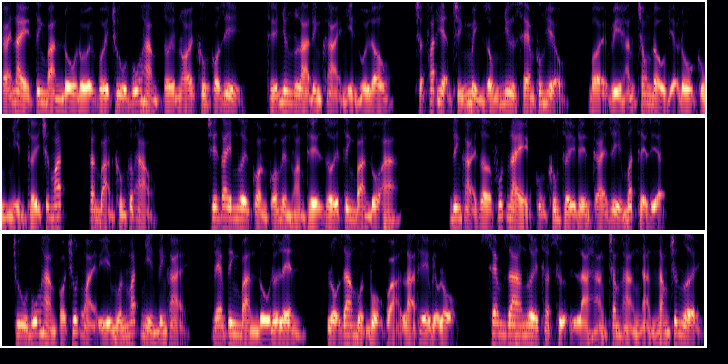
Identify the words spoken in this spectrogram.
Cái này tinh bản đồ đối với chu vũ hàm tới nói không có gì, thế nhưng là đinh khải nhìn hồi lâu, chợt phát hiện chính mình giống như xem không hiểu, bởi vì hắn trong đầu địa đồ cùng nhìn thấy trước mắt, căn bản không khớp hảo trên tay ngươi còn có huyền hoàng thế giới tinh bản đồ a. Đinh khải giờ phút này cũng không thấy đến cái gì mất thể diện. Chu vũ hàm có chút ngoại ý muốn mắt nhìn đinh khải, đem tinh bản đồ đưa lên, lộ ra một bộ quả là thế biểu lộ, xem ra ngươi thật sự là hàng trăm hàng ngàn năm trước người,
